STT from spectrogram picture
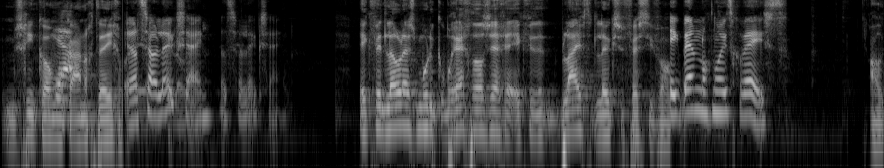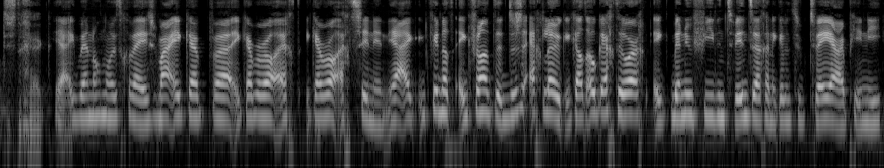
misschien komen we Ja. elkaar nog tegen. Ja, dat zou leuk zijn. Dat zou leuk zijn. Ik vind Lowlands, moet ik oprecht wel zeggen, ik vind het blijft het leukste festival. Ik ben er nog nooit geweest. Oh, het is te gek. Ja, ik ben nog nooit geweest. Maar ik heb, eh, ik heb, er, wel echt, ik heb er wel echt zin in. Ja, ik, ik, vind dat, ik vind dat dus echt leuk. Ik had ook echt heel erg... Ik ben nu 24 en ik heb natuurlijk twee jaar heb je in die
